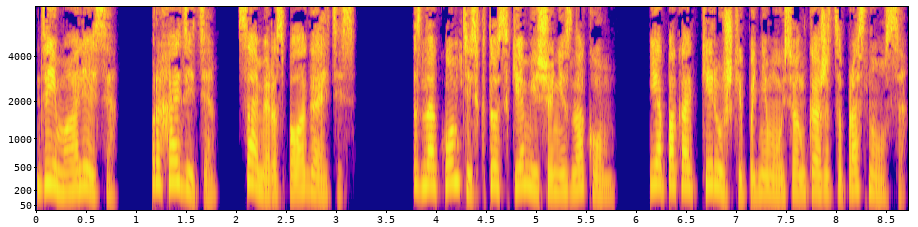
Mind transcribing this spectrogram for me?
«Дима, Олеся, проходите, сами располагайтесь. Знакомьтесь, кто с кем еще не знаком. Я пока к Кирюшке поднимусь, он, кажется, проснулся.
